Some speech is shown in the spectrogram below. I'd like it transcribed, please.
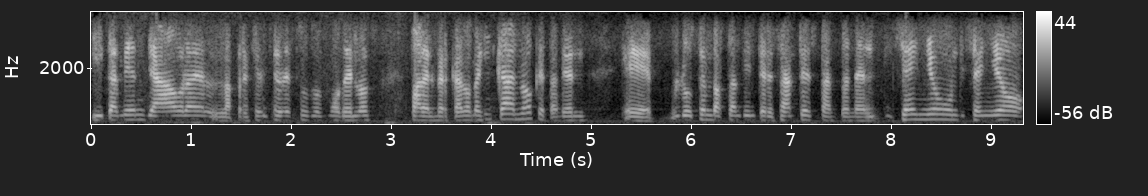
y también ya ahora la presencia de estos dos modelos para el mercado mexicano que también eh, lucen bastante interesantes tanto en el diseño, un diseño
